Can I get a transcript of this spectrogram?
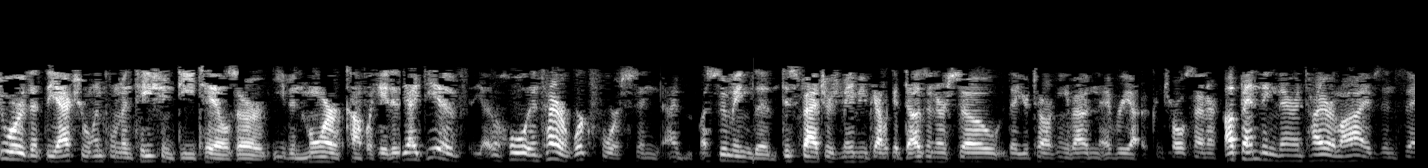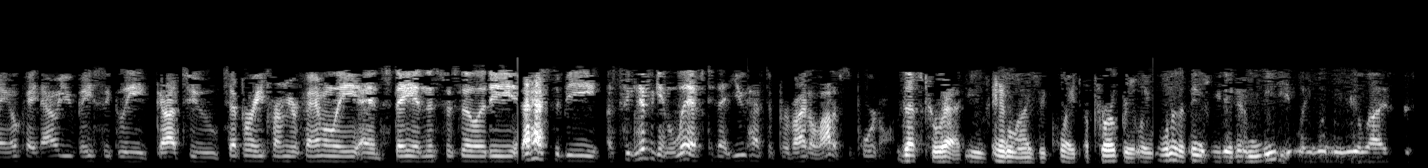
sure that the actual implementation details are even more complicated. The idea of a whole entire workforce, and I'm assuming the dispatchers, maybe you've got like a dozen or so that you're talking about in every uh, control center, upending their entire lives and saying, okay, now you basically got to separate from your family and stay in this facility. That has to be a significant lift that you have to provide a lot of support on. That's correct. You've analyzed it quite appropriately. One of the things we did immediately when we realized this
